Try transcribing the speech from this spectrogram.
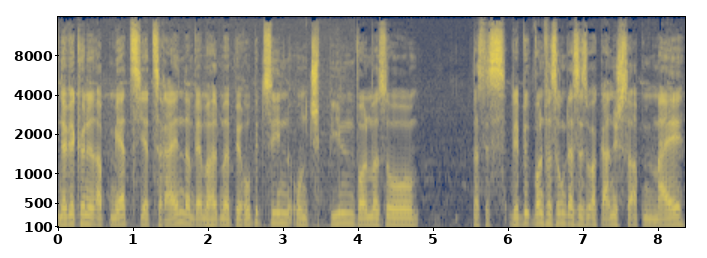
Ja, wir können ab März jetzt rein, dann werden wir halt mal ein Büro beziehen und spielen wollen wir so, dass es, wir wollen versuchen, dass es organisch so ab Mai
